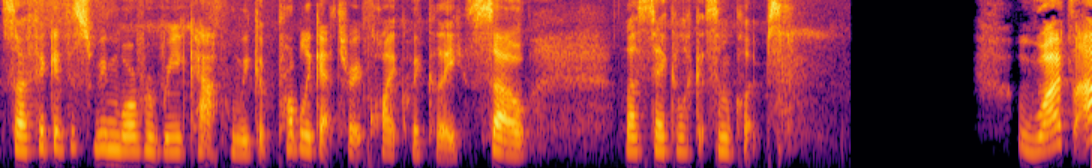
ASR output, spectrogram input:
so I figured this would be more of a recap and we could probably get through it quite quickly. So, let's take a look at some clips. What's up?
